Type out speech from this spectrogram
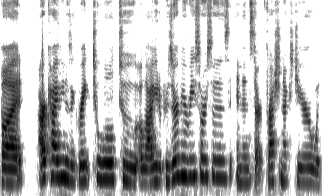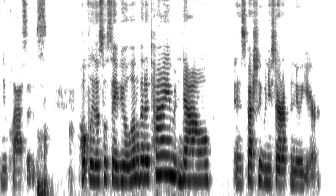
But archiving is a great tool to allow you to preserve your resources and then start fresh next year with new classes. Hopefully this will save you a little bit of time now, and especially when you start up the new year.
